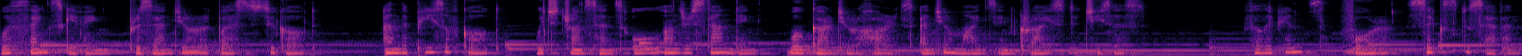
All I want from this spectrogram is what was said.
with thanksgiving, present your requests to God, and the peace of God, which transcends all understanding, will guard your hearts and your minds in Christ Jesus. Philippians 4 6 to 7.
